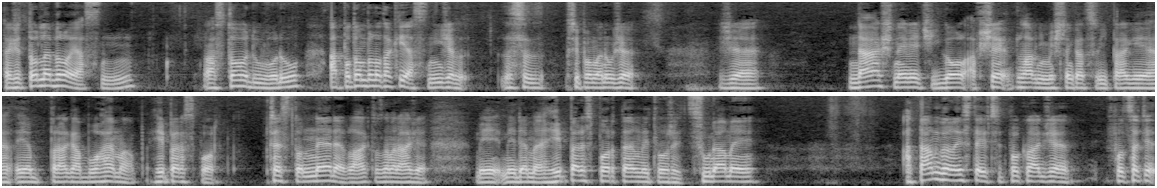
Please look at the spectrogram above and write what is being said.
Takže tohle bylo jasný a z toho důvodu, a potom bylo taky jasný, že zase připomenu, že, že náš největší gol a vše, hlavní myšlenka celé Prahy je, je Praga Bohema, hypersport. Přesto nejde vlak, to znamená, že my, my jdeme hypersportem vytvořit tsunami a tam byl jistý předpoklad, že v podstatě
